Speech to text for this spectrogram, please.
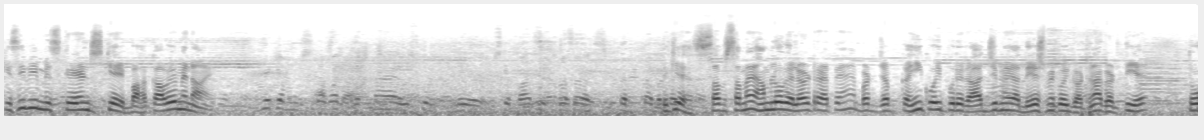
किसी भी मिसक्रेंट्स के बहकावे में ना आए। देखिए सब समय हम लोग अलर्ट रहते हैं बट जब कहीं कोई पूरे राज्य में या देश में कोई घटना घटती है तो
